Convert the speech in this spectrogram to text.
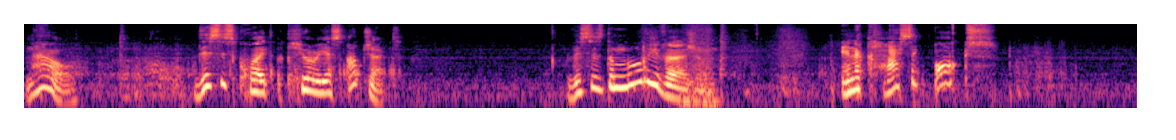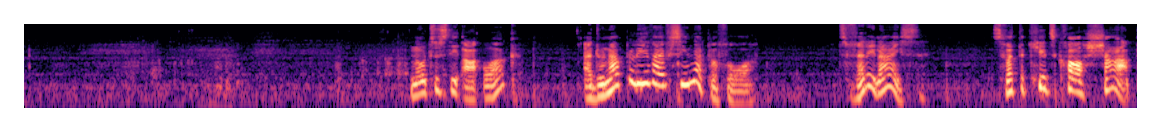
Now, this is quite a curious object. This is the movie version in a classic box. Notice the artwork. I do not believe I've seen that before. It's very nice. It's what the kids call shop.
